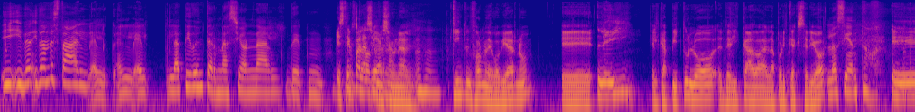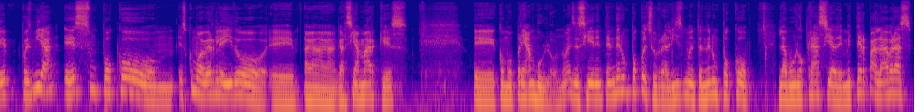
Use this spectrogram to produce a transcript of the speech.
¿Y, y, de- y dónde está el, el- el- el latido internacional de Está en Palacio gobierno? Nacional. Quinto informe de gobierno. Eh, leí el capítulo dedicado a la política exterior. Lo siento. Eh, pues mira, es un poco, es como haber leído eh, a García Márquez eh, como preámbulo, ¿no? Es decir, entender un poco el surrealismo, entender un poco la burocracia de meter palabras.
